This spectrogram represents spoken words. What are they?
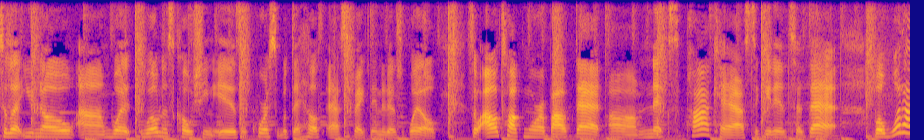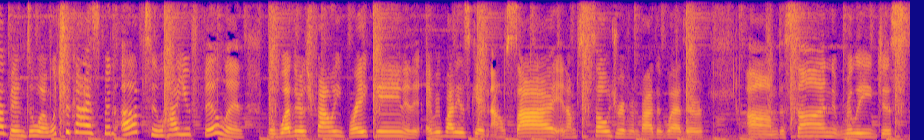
to let you know um, what wellness coaching is, of course, with the health aspect in it as well. So I'll talk more about that um, next podcast to get into that. But what I've been doing, what you guys been up to? How you feeling? The weather is finally breaking, and everybody is getting outside, and I'm so driven by the weather. Um, the sun really just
